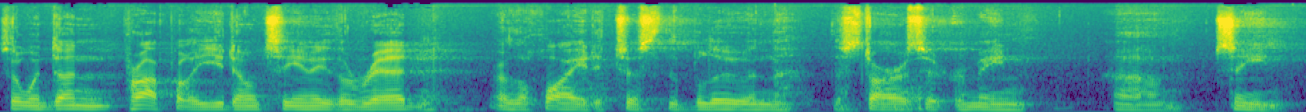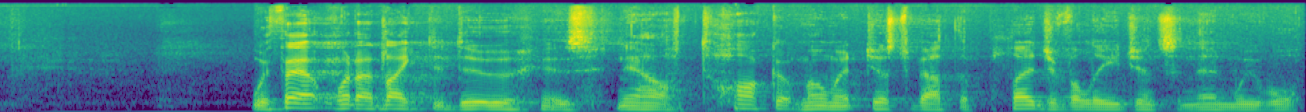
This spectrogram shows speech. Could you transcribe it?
So when done properly, you don't see any of the red or the white. It's just the blue and the, the stars that remain um, seen. With that, what I'd like to do is now talk a moment just about the Pledge of Allegiance, and then we will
